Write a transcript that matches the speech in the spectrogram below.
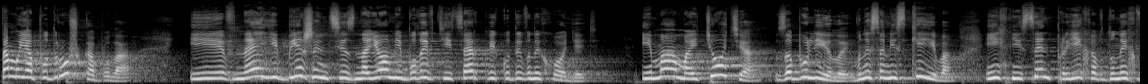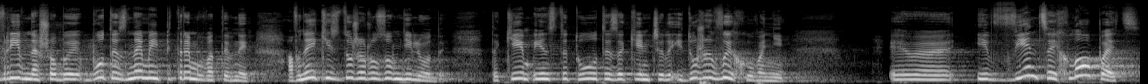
Там моя подружка була, і в неї біженці знайомі були в тій церкві, куди вони ходять. І мама, і тьотя заболіли, вони самі з Києва. І їхній син приїхав до них в Рівне, щоб бути з ними і підтримувати в них. А вони якісь дуже розумні люди. Такі інститути закінчили і дуже виховані. Е, І він, цей хлопець,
